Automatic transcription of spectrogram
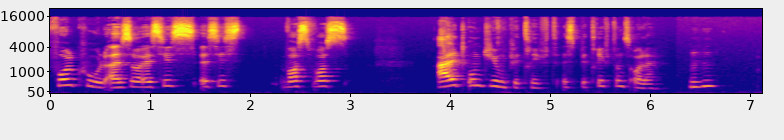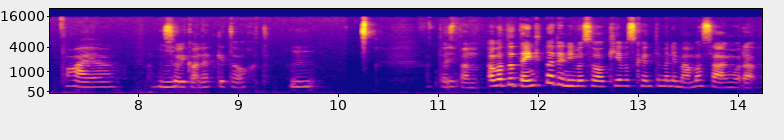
voll cool. Also es ist, es ist was, was alt und jung betrifft. Es betrifft uns alle. Mhm. Boah, ja. Das Mhm. habe ich gar nicht gedacht. Mhm. Das dann. Aber da denkt man dann immer so, okay, was könnte meine Mama sagen oder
